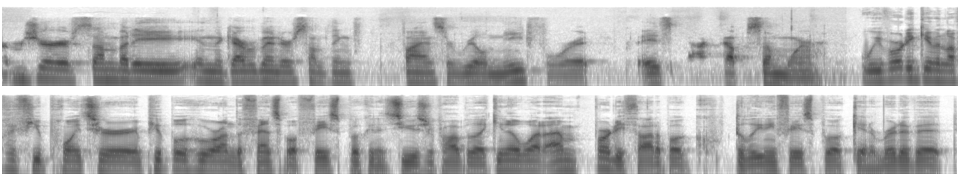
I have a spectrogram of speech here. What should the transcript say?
I'm sure if somebody in the government or something finds a real need for it, it's backed up somewhere. We've already given off a few points here, and people who are on the fence about Facebook and its use are probably like, you know what? I'm already thought about deleting Facebook, getting rid of it.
